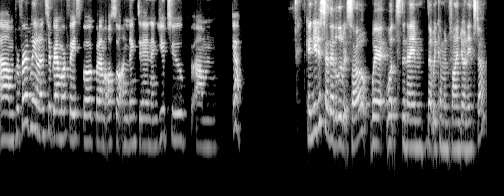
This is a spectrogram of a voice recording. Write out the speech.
Um, preferably on Instagram or Facebook, but I'm also on LinkedIn and YouTube. Um, yeah. Can you just say that a little bit so? Where what's the name that we come and find you on Insta?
